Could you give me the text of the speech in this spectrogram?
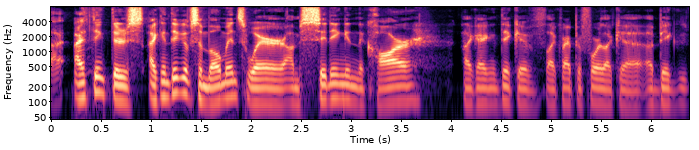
I- I think there's I can think of some moments where I'm sitting in the car, like I can think of like right before like a, a big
